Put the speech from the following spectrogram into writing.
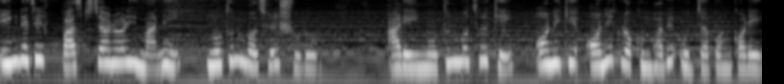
ইংরেজির ফার্স্ট জানুয়ারি মানেই নতুন বছরের শুরু। আর এই নতুন বছরকে অনেকে অনেক রকমভাবে উদযাপন করে।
